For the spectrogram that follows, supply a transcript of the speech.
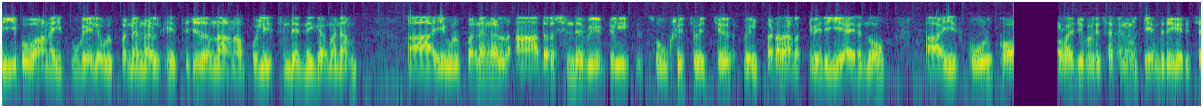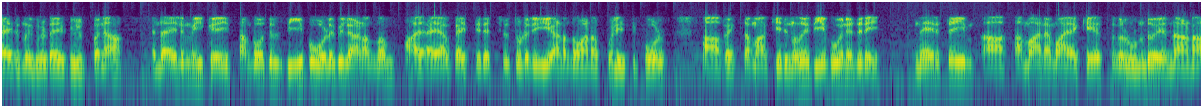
ദീപുവാണ് ഈ പുകയില ഉൽപ്പന്നങ്ങൾ എത്തിച്ചതെന്നാണ് പോലീസിന്റെ നിഗമനം. ഈ ഉൽപ്പന്നങ്ങൾ ആദർശിന്റെ വീട്ടിൽ സൂക്ഷിച്ചു വെച്ച് വിൽപ്പന നടത്തി വരികയായിരുന്നു. ഈ സ്കൂൾ കോളേജ് പരിസരങ്ങൾ കേന്ദ്രീകരിച്ചായിരുന്നു ഇവരുടെ വിൽപ്പന. എന്തായാലും ഈ സംഭവത്തിൽ ദീപ് ഒളിവിലാണെന്നും അയാൾക്കായി തിരച്ചിൽ തുടരുകയാണെന്നുമാണ് പോലീസ് ഇപ്പോൾ വ്യക്തമാക്കിയിരുന്നത്. ദീപുവിനെതിരെ നേരത്തെയും സമാനമായ കേസുകൾ ഉണ്ട് എന്നാണ്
